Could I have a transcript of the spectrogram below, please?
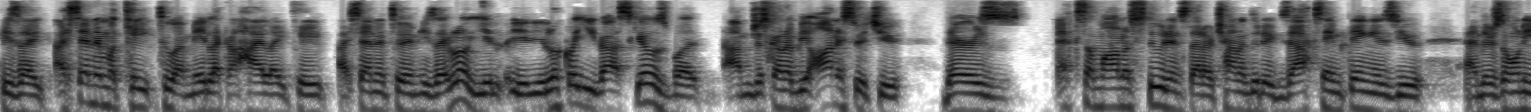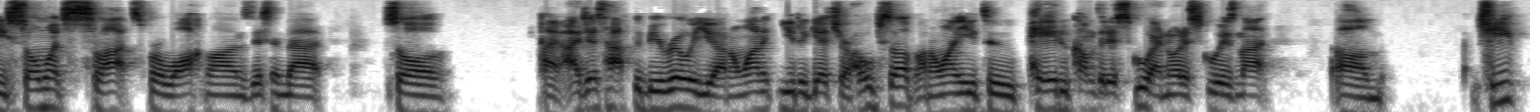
He's like, I sent him a tape too. I made like a highlight tape. I sent it to him. He's like, look, you, you look like you got skills, but I'm just going to be honest with you. There's X amount of students that are trying to do the exact same thing as you. And there's only so much slots for walk-ons, this and that. So I, I just have to be real with you. I don't want you to get your hopes up. I don't want you to pay to come to this school. I know this school is not, um, cheap.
